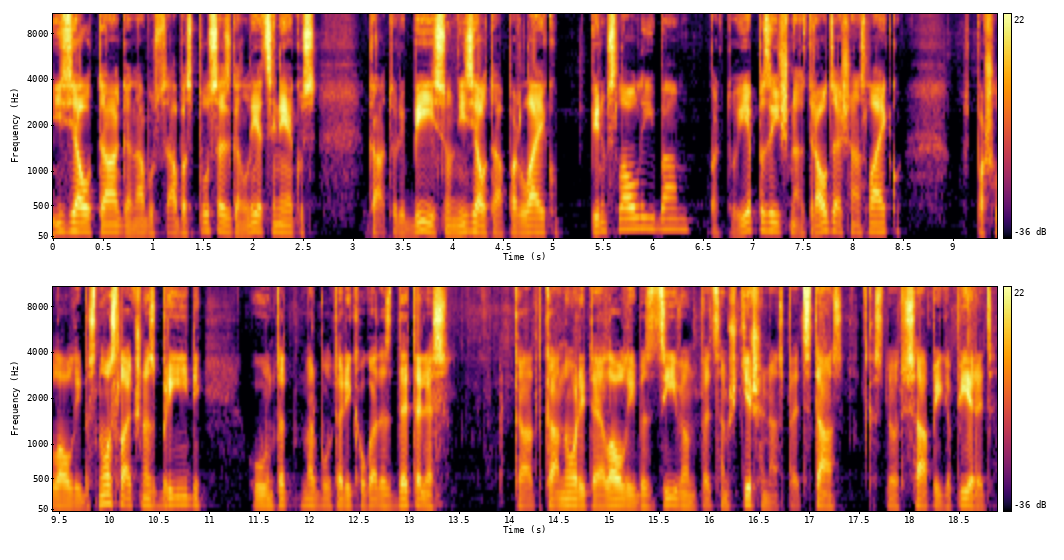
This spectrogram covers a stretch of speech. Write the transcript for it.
izjautā gan abus, abas puses, gan lieciniekus, kā tur ir bijis, un izjautā par laiku pirms laulībām, par to iepazīšanās, draudzēšanās laiku, pašu laulības noslēgšanas brīdi, un tad varbūt arī kaut kādas detaļas kā, kā noritēja laulības dzīve un pēc tam šķiršanās pēc tās, kas ļoti sāpīga pieredze.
